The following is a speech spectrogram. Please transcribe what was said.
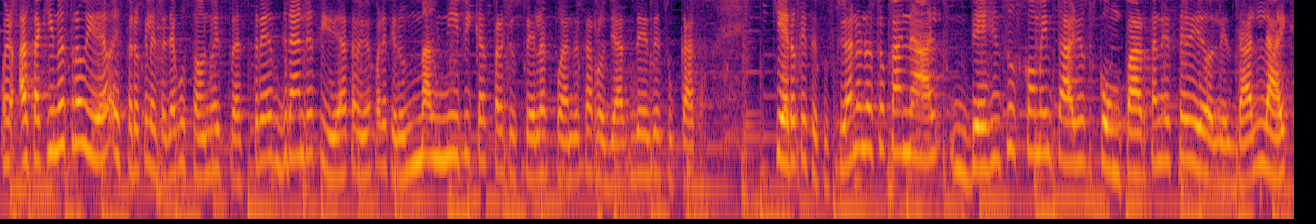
Bueno, hasta aquí nuestro video, espero que les haya gustado nuestras tres grandes ideas, a mí me parecieron magníficas para que ustedes las puedan desarrollar desde su casa. Quiero que se suscriban a nuestro canal, dejen sus comentarios, compartan este video, les da like,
